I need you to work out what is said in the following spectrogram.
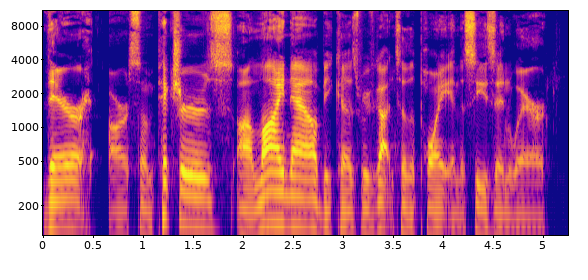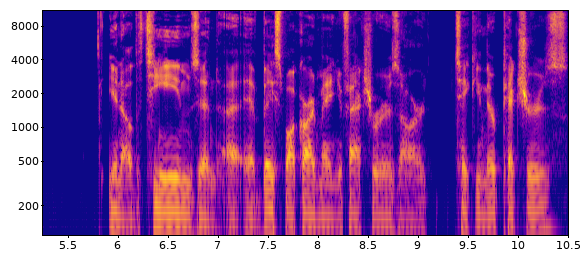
There are some pictures online now because we've gotten to the point in the season where, you know, the teams and, uh, and baseball card manufacturers are taking their pictures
